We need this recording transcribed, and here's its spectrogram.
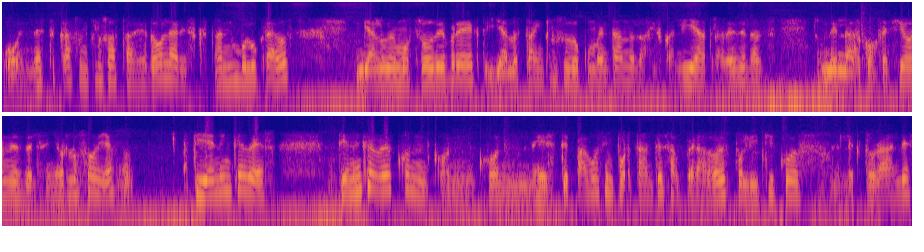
o en este caso incluso hasta de dólares que están involucrados, ya lo demostró Debrecht y ya lo está incluso documentando la Fiscalía a través de las, de las confesiones del señor Lozoya, tienen que ver tienen que ver con, con, con este pagos importantes a operadores políticos electorales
